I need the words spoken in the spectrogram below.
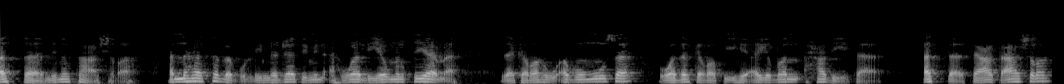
الثامنة عشرة أنها سبب للنجاة من أهوال يوم القيامة. ذكره أبو موسى وذكر فيه أيضا حديثا. التاسعة عشرة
